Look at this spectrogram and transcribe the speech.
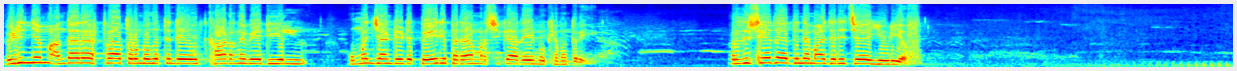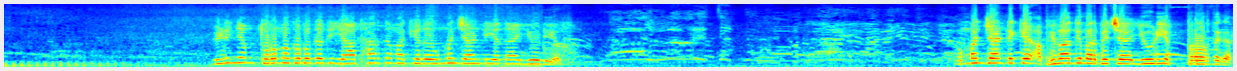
വിഴിഞ്ഞം അന്താരാഷ്ട്ര തുറമുഖത്തിന്റെ ഉദ്ഘാടന വേദിയിൽ ഉമ്മൻചാണ്ടിയുടെ പേര് പരാമർശിക്കാതെ മുഖ്യമന്ത്രി. പ്രതിഷേധ ദിനമാചരിച്ച് യു ഡി എഫ്. വിഴിഞ്ഞം തുറമുഖ പദ്ധതി യാഥാർത്ഥ്യമാക്കിയത് ഉമ്മൻചാണ്ടി എന്ന യു ഡി എഫ്. ഉമ്മൻചാണ്ടിക്ക് അഭിവാദ്യം അർപ്പിച്ച് യു ഡി എഫ് പ്രവർത്തകർ.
